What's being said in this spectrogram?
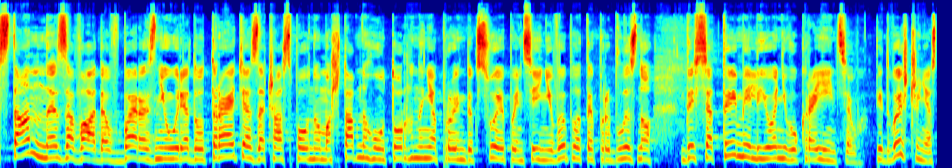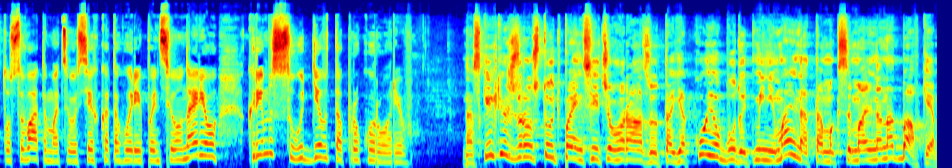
стан не завадив. В березні уряду третя за час повномасштабного уторгнення проіндексує пенсійні виплати приблизно 10 мільйонів українців. Підвищення стосуватиметься усіх категорій пенсіонерів, крім суддів та прокурорів. Наскільки ж зростуть пенсії цього разу, та якою будуть мінімальна та максимальна надбавки?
